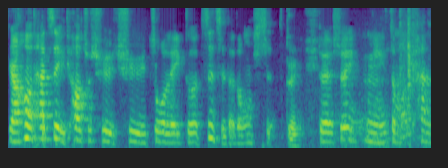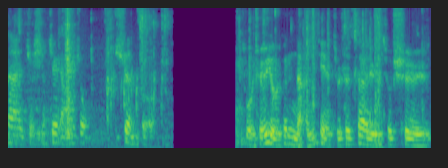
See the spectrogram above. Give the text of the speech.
然后他自己跳出去去做了一个自己的东西。对对，所以你怎么看待就是这两种选择？我觉得有一个难点就是在于，就是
